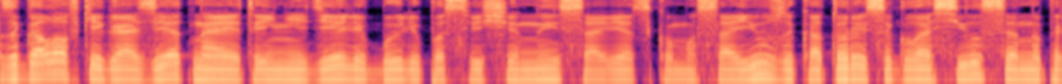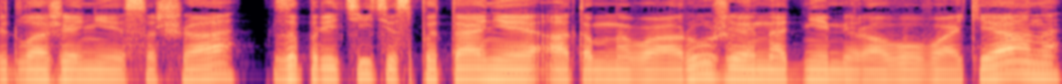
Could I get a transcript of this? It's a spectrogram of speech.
Заголовки газет на этой неделе были посвящены Советскому Союзу, который согласился на предложение США запретить испытания атомного оружия на дне Мирового океана,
